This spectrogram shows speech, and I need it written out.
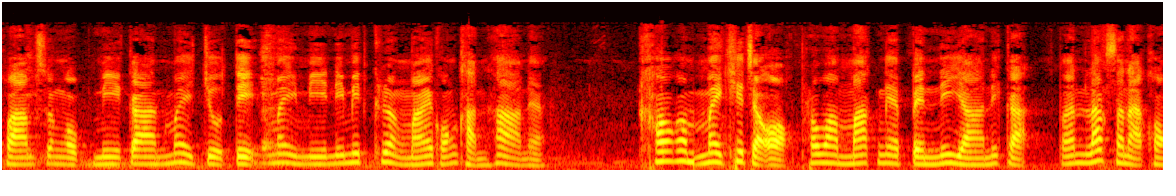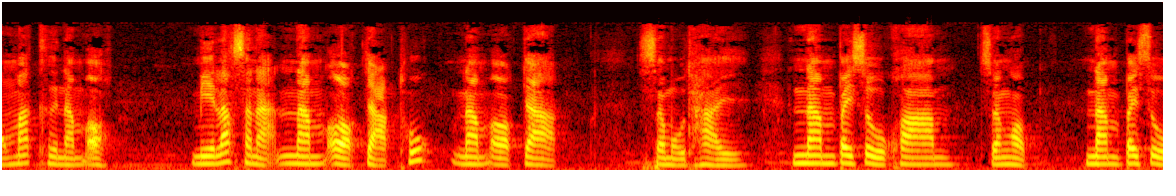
ความสงบมีการไม่จุติไม่มีนิมิตเครื่องหมายของขันห้าเนี่ยเขาก็ไม่คิดจะออก เพราะว่ามรรคเนี่ยเป็นนิยานิกะเพราะฉะนั้นลักษณะของมรรคคือนำออก มีลักษณะนำออกจากทุกข์นำออกจากสมุทัยนำไปสู่ความสงบนำไปสู่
